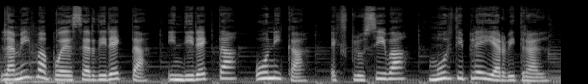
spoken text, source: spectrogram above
La misma puede ser directa, indirecta, única, exclusiva, múltiple y arbitral.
